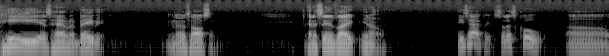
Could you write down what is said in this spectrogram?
he is having a baby. And that's awesome. And it seems like, you know, he's happy. So that's cool. Um,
